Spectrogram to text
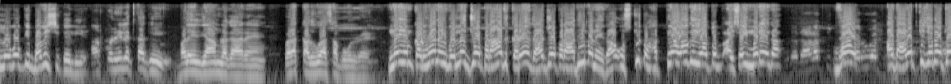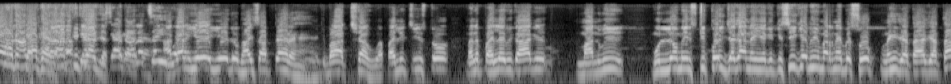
लोगों की भविष्य के लिए। आपको नहीं लगता कि बड़े इल्ज़ाम लगा रहे हैं? बड़ा कड़ुआ सा बोल रहे हैं नहीं हम कड़ुआ नहीं बोल रहे जो अपराध करेगा जो अपराधी बनेगा उसकी तो हत्या होगी या तो ऐसा ही मरेगा वो अदालत की ज़रूरत है क्या कह रहे हैं? अदालत की क्या ज़रूरत? अदालत से अगर ये ये जो भाई साहब कह रहे हैं कि बड़ा अच्छा हुआ पहली चीज़ तो मैंने पहले भी कहा कि मानवीय मूल्यों में इसकी कोई जगह नहीं है कि किसी के भी मरने पे शोक नहीं जताया जाता।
